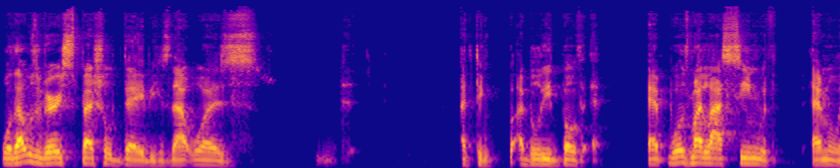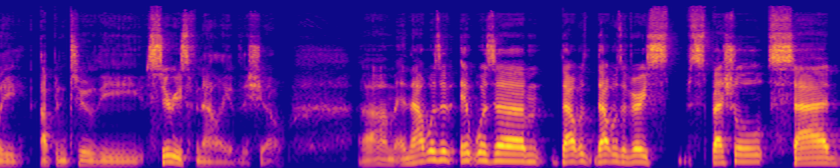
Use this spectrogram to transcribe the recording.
Well, that was a very special day because that was, I think, I believe both. What was my last scene with Emily up into the series finale of the show, um, and that was a. It was a. Um, that was that was a very special, sad,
